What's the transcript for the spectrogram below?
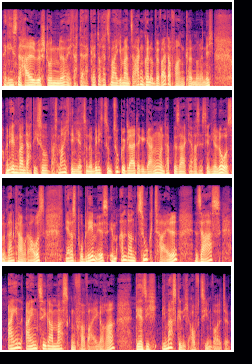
Da ging es eine halbe Stunde und ich dachte, da könnte doch jetzt mal jemand sagen können, ob wir weiterfahren können oder nicht. Und irgendwann dachte ich so, was mache ich denn jetzt? Und dann bin ich zum Zugbegleiter gegangen und habe gesagt, ja, was ist denn hier los? Und dann kam raus, ja, das Problem ist, im anderen Zugteil saß ein einziger Maskenverweigerer, der sich die Maske nicht aufziehen wollte.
